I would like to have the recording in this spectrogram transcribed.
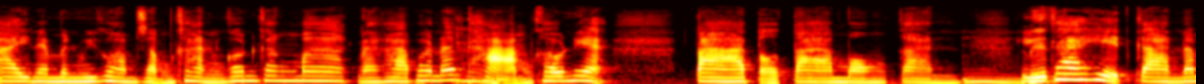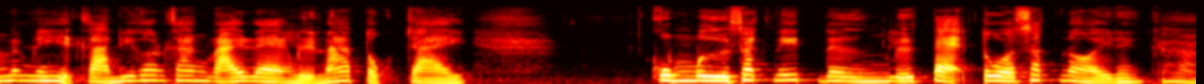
ายเนี่ยมันมีความสำคัญค่อนข้างมากนะคะ เพราะฉะนั้นค่ะถามเขาเนี่ยตาต่อตามองกันอืมหรือถ้าเหตุการณ์นั้นมันเป็นเหตุการณ์ที่ค่อนข้างร้ายแรงหรือน่าตกใจกุมมือสักนิดหนึ่งหรือแตะตัวสักหน่อยหนึ่งค่ะ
